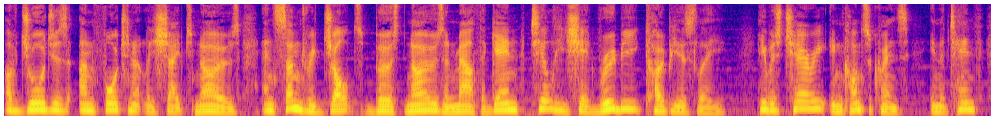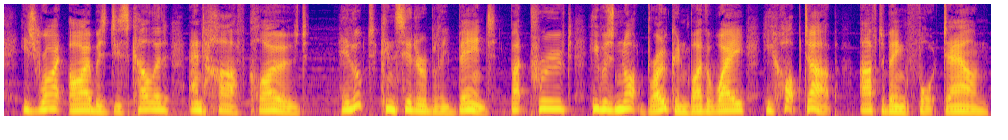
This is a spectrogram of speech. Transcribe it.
of George's unfortunately shaped nose, and sundry jolts burst nose and mouth again till he shed ruby copiously. He was cherry in consequence. In the tenth, his right eye was discoloured and half closed. He looked considerably bent, but proved he was not broken by the way he hopped up after being fought down.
